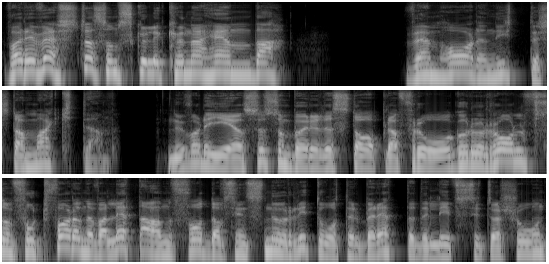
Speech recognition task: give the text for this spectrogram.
Vad är det värsta som skulle kunna hända? Vem har den yttersta makten? Nu var det Jesus som började stapla frågor och Rolf, som fortfarande var lätt anfodd av sin snurrigt återberättade livssituation,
